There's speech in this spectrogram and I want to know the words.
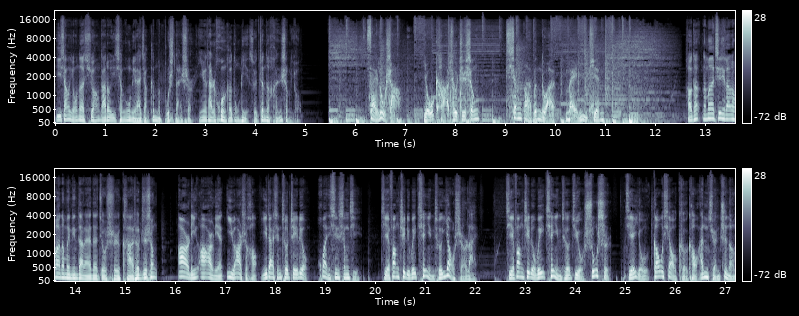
一箱油呢续航达到一千公里来讲根本不是难事儿，因为它是混合动力，所以真的很省油。在路上，有卡车之声，相伴温暖每一天。好的，那么接下来的话呢，为您带来的就是卡车之声。二零二二年一月二十号，一代神车 G 六换新升级，解放 G 六 V 牵引车钥匙而来。解放 G 六 V 牵引车具有舒适。节油、高效、可靠、安全、智能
